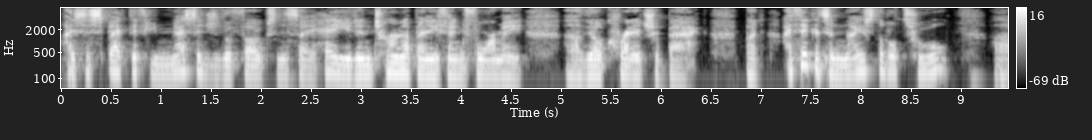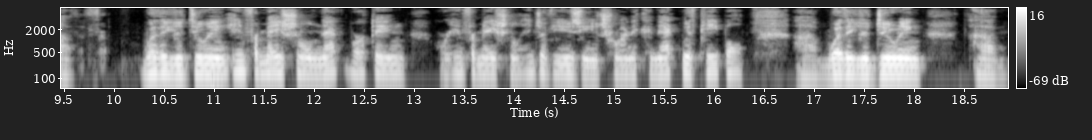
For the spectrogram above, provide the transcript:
I suspect if you message the folks and say, "Hey, you didn't turn up anything for me," uh, they'll credit you back. But I think it's a nice little tool. Uh, whether you're doing informational networking or informational interviews and you're trying to connect with people, uh, whether you're doing um,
